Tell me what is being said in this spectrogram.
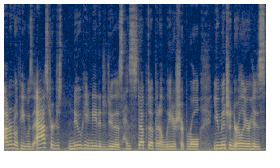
I don't know if he was asked or just knew he needed to do this, has stepped up in a leadership role. You mentioned earlier his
